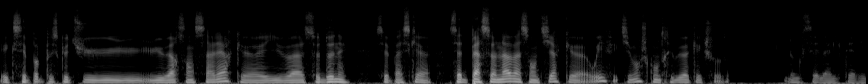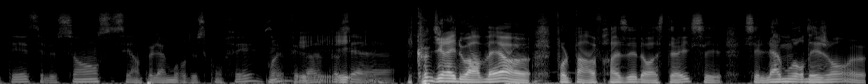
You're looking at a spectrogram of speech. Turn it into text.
Et que c'est pas parce que tu lui verses un salaire qu'il va se donner. C'est parce que cette personne-là va sentir que oui, effectivement, je contribue à quelque chose. Donc c'est l'altérité, c'est le sens, c'est un peu l'amour de ce qu'on fait. Ça Ouais, fait et- pas- et- c'est, euh, Et comme dirait Edouard Baird, euh, pour le paraphraser dans Astérix, c'est, l'amour des gens. euh,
